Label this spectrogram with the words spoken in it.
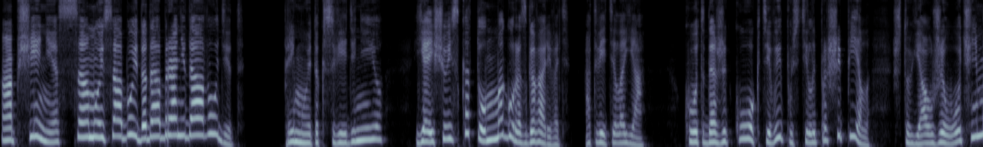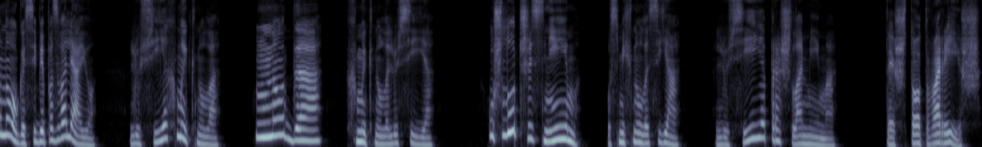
«Общение с самой собой до добра не доводит». «Приму это к сведению. Я еще и с котом могу разговаривать», — ответила я. Кот даже когти выпустил и прошипел, что я уже очень много себе позволяю. Люсия хмыкнула. «Ну да», — хмыкнула Люсия. «Уж лучше с ним», — усмехнулась я. Люсия прошла мимо. «Ты что творишь?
